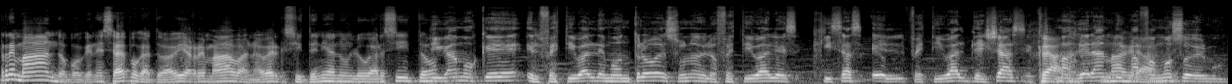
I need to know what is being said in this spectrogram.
remando, porque en esa época todavía remaban a ver si tenían un lugarcito. Digamos que el Festival de Montreux es uno de los festivales, quizás el festival de jazz Claro, más grande más y más grande. famoso del mundo.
